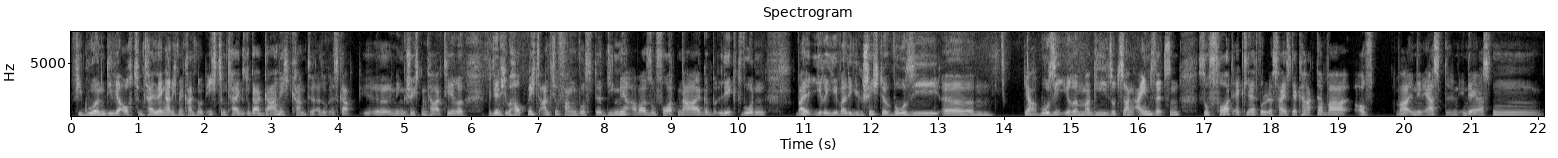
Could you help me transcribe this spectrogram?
Figuren, die wir auch zum Teil länger nicht mehr kannten und ich zum Teil sogar gar nicht kannte. Also es gab äh, in den Geschichten Charaktere, mit denen ich überhaupt nichts anzufangen wusste, die mir aber sofort nahegelegt wurden, weil ihre jeweilige Geschichte, wo sie ähm, ja, wo sie ihre Magie sozusagen einsetzen, sofort erklärt wurde. Das heißt, der Charakter war auf war in den ersten, in der ersten,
